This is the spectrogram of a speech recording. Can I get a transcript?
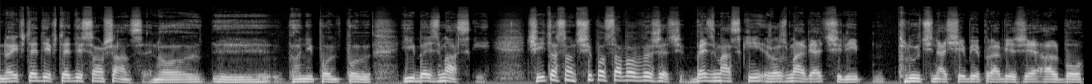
no i wtedy, wtedy są szanse. No, yy, oni po, po, I bez maski. Czyli to są trzy podstawowe rzeczy. Bez maski rozmawiać, czyli pluć na siebie prawie, że albo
